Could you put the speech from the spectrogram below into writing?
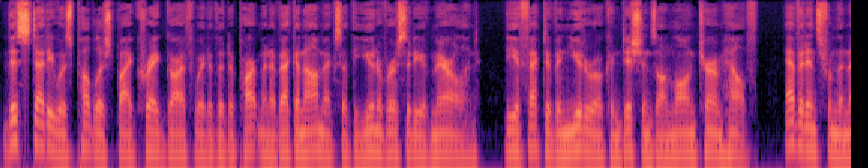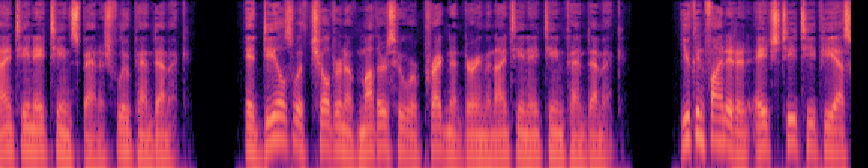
This study was published by Craig Garthwaite of the Department of Economics at the University of Maryland, the effect of in utero conditions on long term health, evidence from the 1918 Spanish flu pandemic. It deals with children of mothers who were pregnant during the 1918 pandemic. You can find it at https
